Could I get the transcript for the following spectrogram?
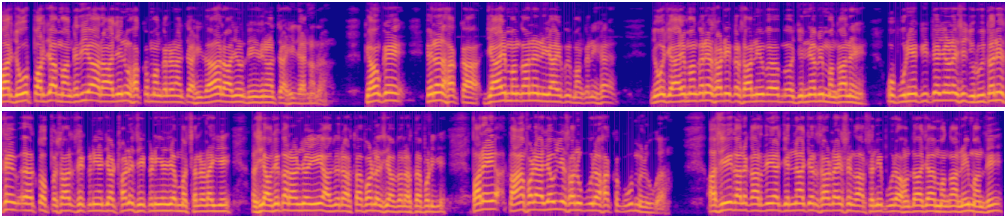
ਪਰ ਜੋ ਪਰਜਾ ਮੰਗਦੀ ਆ, ਰਾਜੇ ਨੂੰ ਹੱਕ ਮੰਗ ਲੈਣਾ ਚਾਹੀਦਾ, ਰਾਜੇ ਨੂੰ ਦੇ ਦੇਣਾ ਚਾਹੀਦਾ ਇਹਨਾਂ ਦਾ। ਕਿਉਂਕਿ ਇਹਨਾਂ ਦਾ ਹੱਕ ਆ। ਜਾਇਜ਼ ਮੰਗਾਂ ਨੇ, ਨਜਾਇਜ਼ ਕੋਈ ਮੰਗ ਨਹੀਂ ਹੈ। ਜੋ ਜਾਇਜ਼ ਮੰਗਾਂ ਨੇ, ਸਾਡੀ ਕਿਸਾਨੀ ਜਿੰਨੀਆਂ ਵੀ ਮੰਗਾਂ ਨੇ, ਉਹ ਪੂਰੀਆਂ ਕੀਤੀਆਂ ਜਾਣ। ਸੀ ਜ਼ਰੂਰੀ ਤਾਂ ਨਹੀਂ ਇੱਥੇ ਧੁੱਪ ਸਾਂ ਸੇਕਣੀਆਂ ਜਾਂ ਠੰਡ ਸੇਕਣੀਆਂ ਜਾਂ ਮੱਛਰ ਲੜਾਈਏ। ਅਸੀਂ ਆਪਦੇ ਘਰਾਂ ਨੂੰ ਜਾਈਏ, ਆਪਦੇ ਰਸਤਾ ਫੜ ਅਸੀਂ ਆਪਦਾ ਰਸਤਾ ਫੜੀਏ। ਪਰ ਇਹ ਤਾਂ ਫੜਿਆ ਜਾਊ, ਜੇ ਸਾਨੂੰ ਪੂਰਾ ਹੱਕ ਕੋ ਮਿਲੂਗਾ। ਅਸੀਂ ਇਹ ਗੱਲ ਕਰਦੇ ਆ ਜਿੰਨਾ ਚਿਰ ਸਾਡਾ ਇਹ ਸੰਘਰਸ਼ ਨਹੀਂ ਪੂਰਾ ਹੁੰਦਾ ਜਾਂ ਮੰਗਾਂ ਨਹੀਂ ਮੰਨਦੇ,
